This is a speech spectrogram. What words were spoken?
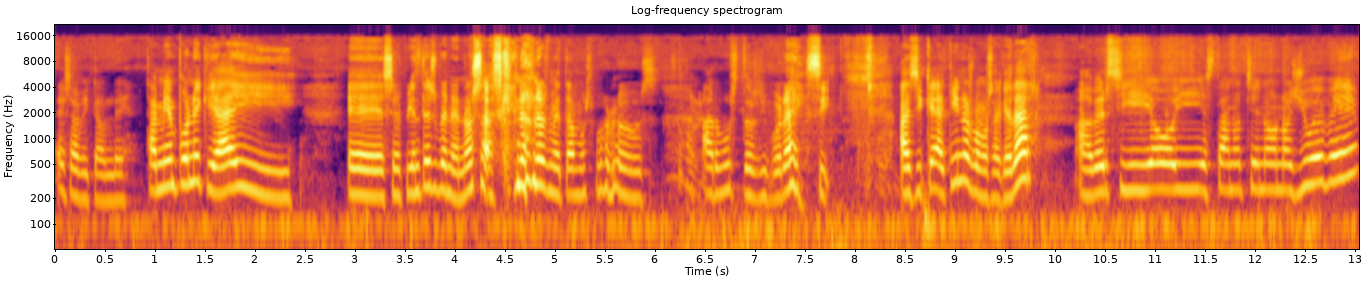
es habitable. También pone que hay eh, serpientes venenosas, que no nos metamos por los arbustos y por ahí, sí. Así que aquí nos vamos a quedar. A ver si hoy, esta noche no nos llueve,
